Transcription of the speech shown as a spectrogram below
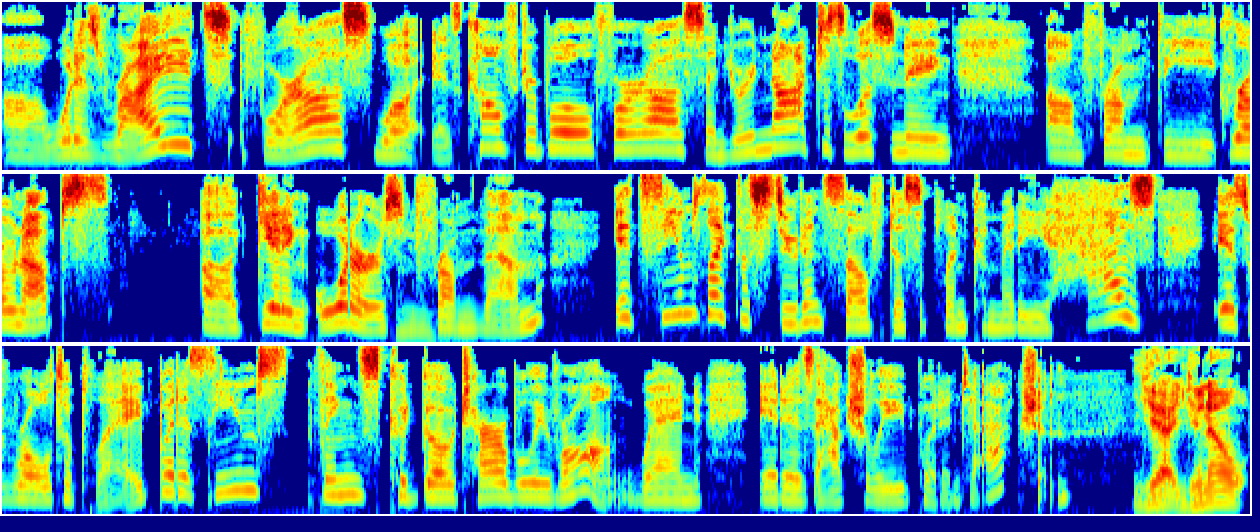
uh, what is right for us, what is comfortable for us, and you're not just listening um, from the grown-ups, uh, getting orders Mm. from them. It seems like the student self-discipline committee has its role to play, but it seems things could go terribly wrong when it is actually put into action. Yeah, you know,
